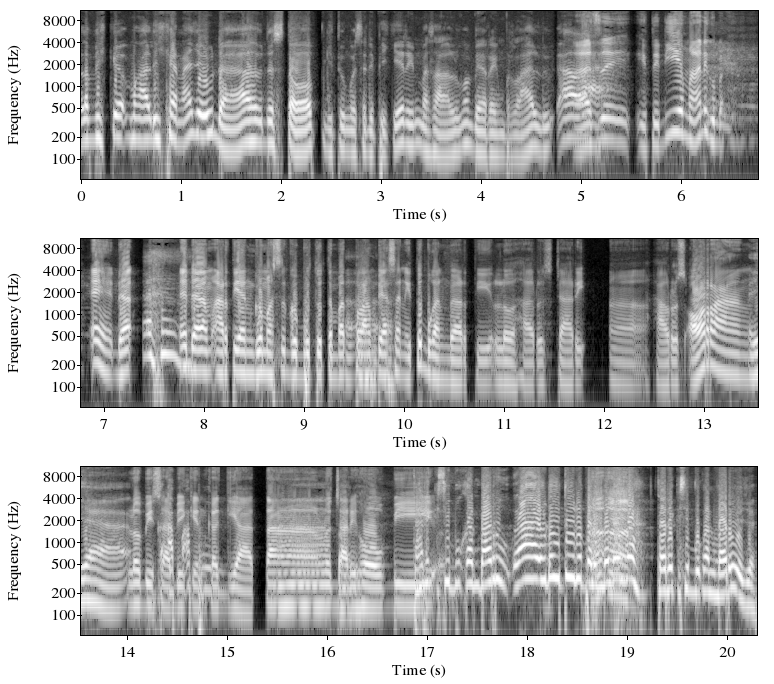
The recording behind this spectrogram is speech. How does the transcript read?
lebih ke mengalihkan aja udah, udah stop gitu nggak usah dipikirin masa lalu mah biar yang berlalu. Asik, itu dia mana gue eh da, eh dalam artian gue maksud gue butuh tempat pelampiasan itu bukan berarti lo harus cari eh, harus orang. Iya. Lo bisa Apa pun. bikin kegiatan, Ah, lo cari baru. hobi. Cari kesibukan baru. Ah, udah itu udah paling bener Heeh. dah. Cari kesibukan baru aja.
